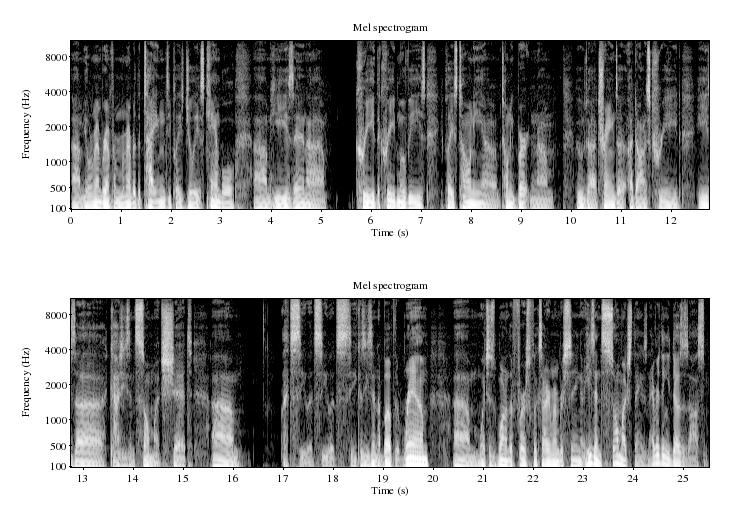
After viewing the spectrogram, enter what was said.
Um, you'll remember him from Remember the Titans. He plays Julius Campbell. Um, he's in uh, Creed, the Creed movies. He plays Tony, uh, Tony Burton, um, who uh, trains Adonis Creed. He's, uh, gosh, he's in so much shit. Um, let's see, let's see, let's see, because he's in Above the Rim um, which is one of the first flicks I remember seeing. He's in so much things, and everything he does is awesome.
